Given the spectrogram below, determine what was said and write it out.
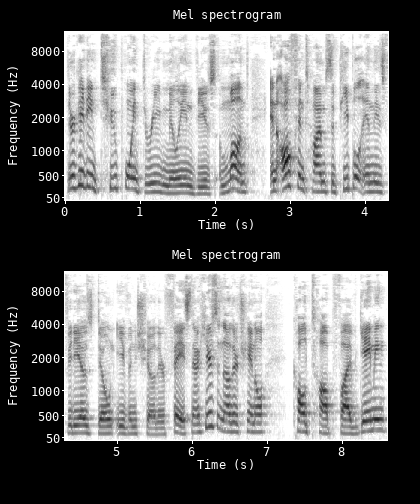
they're getting 2.3 million views a month, and oftentimes the people in these videos don't even show their face. Now here's another channel called Top 5 Gaming,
